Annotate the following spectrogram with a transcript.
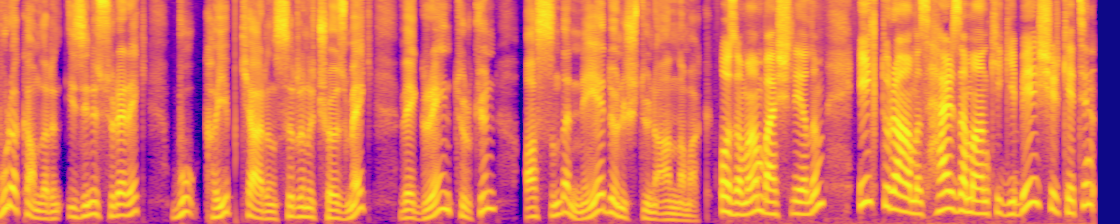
Bu rakamların izini sürerek bu kayıp karın sırrını çözmek ve Grain Türk'ün aslında neye dönüştüğünü anlamak. O zaman başlayalım. İlk durağımız her zamanki gibi şirketin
